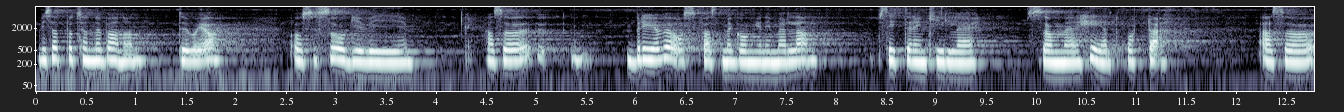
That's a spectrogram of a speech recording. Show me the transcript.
Vi satt på tunnelbanan, du och jag. Och så såg ju vi, alltså bredvid oss fast med gången emellan, sitter en kille som är helt borta. Alltså,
